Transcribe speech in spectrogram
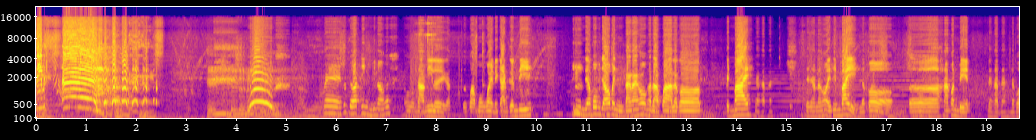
ตีมัน เออวู้แม่สุดยอดจริงพี่น้องเอ้ยเอามถามนี่เลยครับเพื่อความว่องไวในการเคลื่อนที่ เดี๋ยวผมจะเอาเป็นทางด้ห้องขนาดกว่าแล้วก็ เป็นใบายนะครับนะเป็นทางด้นห้องไอเทมใบแล้วก็เอ่อฮาร์คอนเบดนะครับนะแล้วก็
